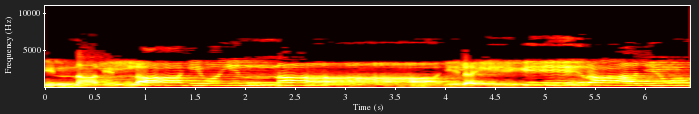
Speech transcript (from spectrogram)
انا للہ و انا الیہ راجعون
